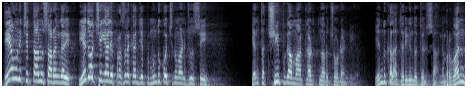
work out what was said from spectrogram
దేవుని చిత్తానుసారంగా ఏదో చేయాలి ప్రజలకు అని చెప్పి ముందుకొచ్చిన వాడిని చూసి ఎంత చీప్గా మాట్లాడుతున్నారో చూడండి. ఎందుకు అలా జరిగిందో తెలుసా? నెంబర్ వన్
